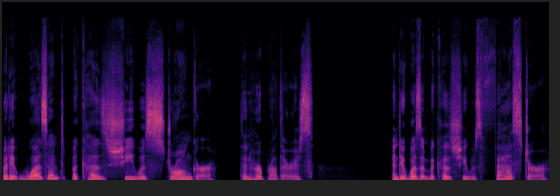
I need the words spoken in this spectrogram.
But it wasn't because she was stronger than her brothers, and it wasn't because she was faster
